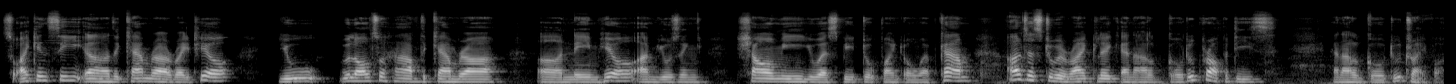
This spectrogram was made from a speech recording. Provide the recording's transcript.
So I can see uh, the camera right here. You will also have the camera uh, name here. I'm using Xiaomi USB 2.0 webcam. I'll just do a right click and I'll go to properties and I'll go to driver.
